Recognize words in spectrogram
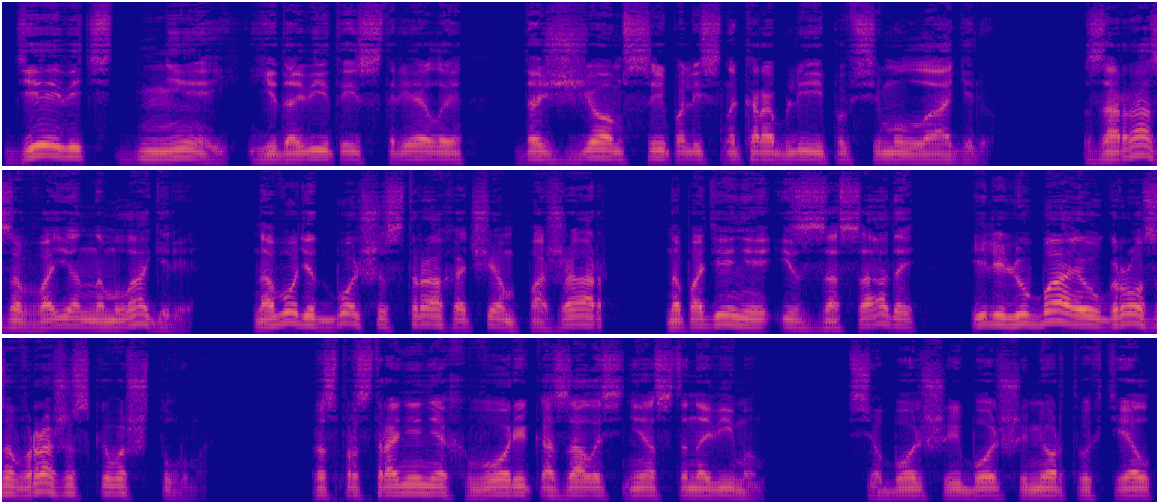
Девять дней ядовитые стрелы — дождем сыпались на корабли и по всему лагерю. Зараза в военном лагере наводит больше страха, чем пожар, нападение из засады или любая угроза вражеского штурма. распространение хвори казалось неостановимым. Все больше и больше мертвых тел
